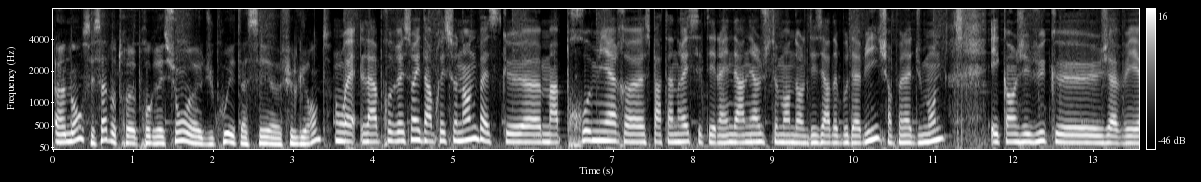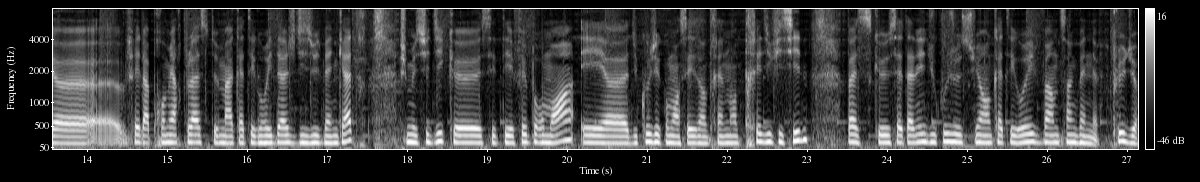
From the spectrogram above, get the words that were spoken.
un an, c'est ça Votre progression, du coup, est assez fulgurante? Ouais, la progression est impressionnante parce que ma première Spartan Race, c'était l'année dernière, justement, dans le désert d'Abu Dhabi, championnat du monde. Et quand j'ai vu que j'avais fait la première place, de ma catégorie d'âge 18-24, je me suis dit que c'était fait pour moi et euh, du coup j'ai commencé les entraînements très difficiles parce que cette année du coup je suis en catégorie 25-29, plus dur.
